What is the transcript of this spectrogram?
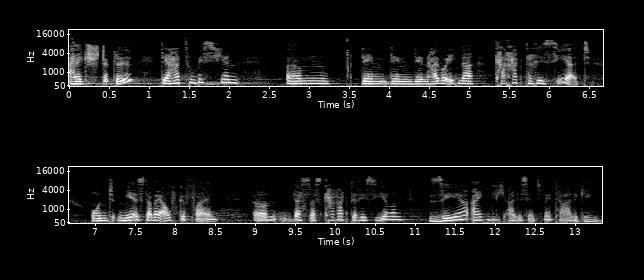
Alex Stöckel, der hat so ein bisschen ähm, den, den, den Halvor Egner charakterisiert. Und mir ist dabei aufgefallen, ähm, dass das Charakterisieren sehr eigentlich alles ins Mentale ging.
